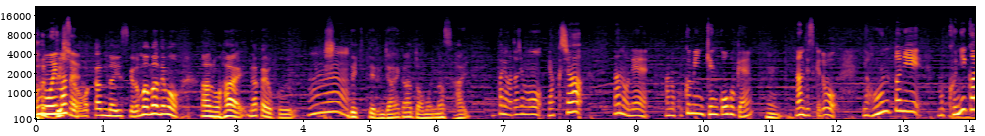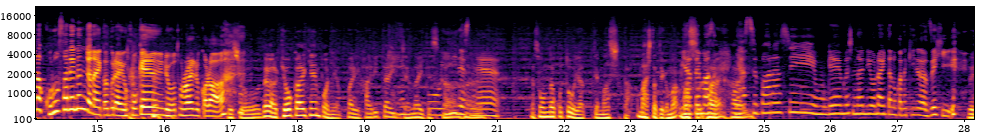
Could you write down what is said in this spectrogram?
思いますわかんないですけど、まあまあでもあのはい仲良くできてるんじゃないかなと思います。はい。ぱり私も役者なのであの国民健康保険うん。なんですけどいや本当にもう国から殺されるんじゃないかぐらい保険料取られるから でしょう。だから協会憲法にやっぱり入りたいじゃないですか。いいですね、はい。そんなことをやってました。ましたというかまやってますはいはいや素晴らしいもうゲームシナリオライターの方聞いてたらぜひぜ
